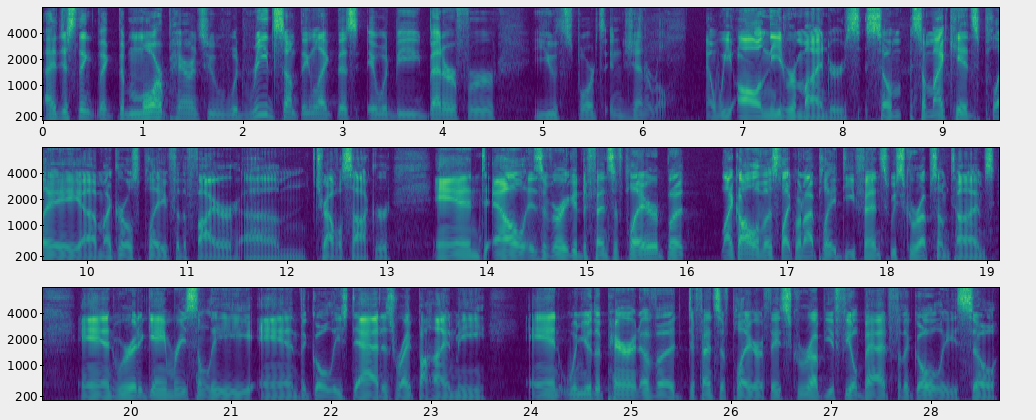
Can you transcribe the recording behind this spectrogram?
I just think like the more parents who would read something like this, it would be better for youth sports in general. And we all need reminders. So, so my kids play, uh, my girls play for the Fire, um, travel soccer, and Elle is a very good defensive player. But like all of us, like when I play defense, we screw up sometimes. And we're at a game recently, and the goalie's dad is right behind me. And when you're the parent of a defensive player, if they screw up, you feel bad for the goalie. So,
